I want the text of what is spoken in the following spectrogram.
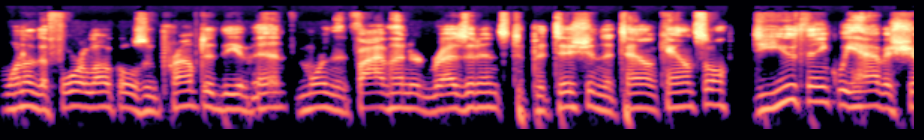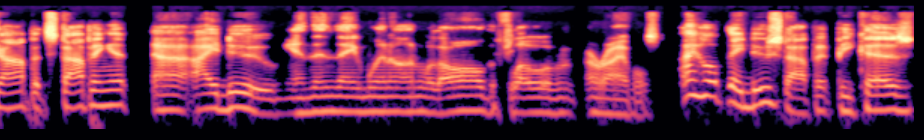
one of the four locals who prompted the event, more than 500 residents to petition the town council. Do you think we have a shot at stopping it? Uh, I do. And then they went on with all the flow of arrivals. I hope they do stop it because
